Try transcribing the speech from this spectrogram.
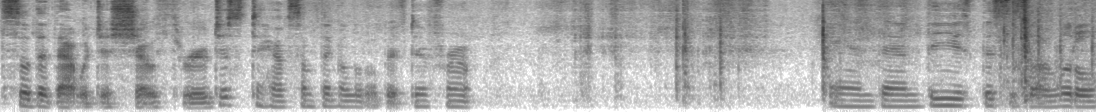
so that that would just show through, just to have something a little bit different. And then these, this is a little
